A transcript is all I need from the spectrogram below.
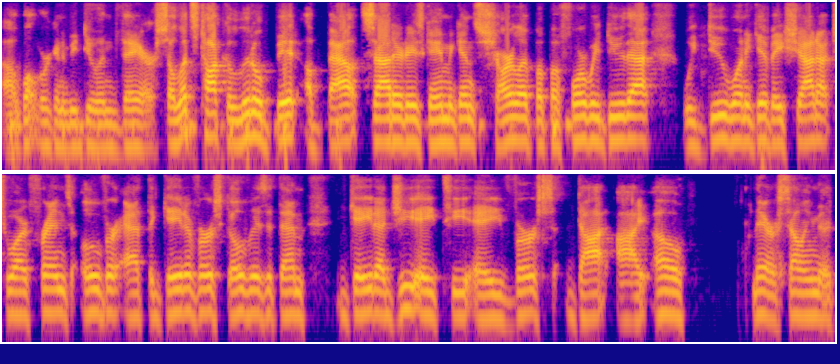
uh, what we're going to be doing there. So let's talk a little bit about Saturday's game against Charlotte. But before we do that, we do want to give a shout out to our friends over at the Gataverse. Go visit them, Gata, G A T A verse.io. They are selling the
